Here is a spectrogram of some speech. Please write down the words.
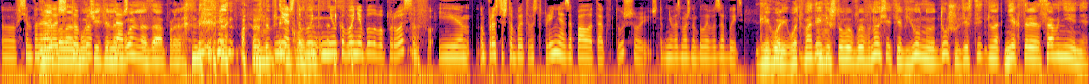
э, всем понравилось, Не было чтобы... мучительно да, больно за Нет, чтобы ни у кого не было вопросов, и ну, просто чтобы это выступление запало так в душу, и чтобы невозможно было его забыть. Григорий, вот смотрите, что вы, вы вносите в юную душу действительно некоторое сомнение.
